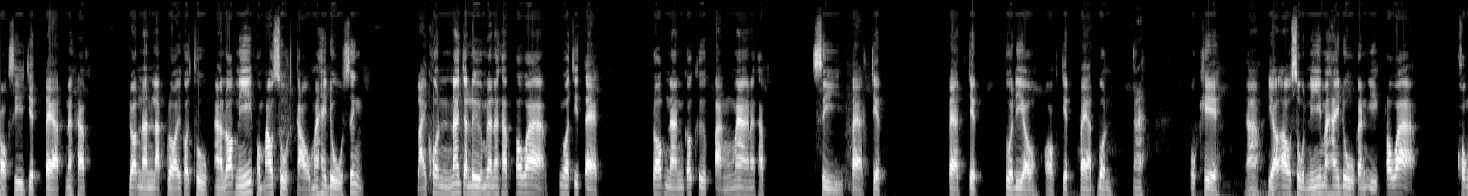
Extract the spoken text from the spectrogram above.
ออกสี่เจ็ดแปดนะครับ รอบนั้นหลักร้อยก็ถูกอ่ารอบนี้ผมเอาสูตรเก่ามาให้ดู ซึ่งหลายคนน่าจะลืมแล้วนะครับ เพราะว่างวดที่แตกรอบนั้นก็คือปังมากนะครับสี่แปดเจ็ดแปดเจ็ดตัวเดียวออกเจ็ดแปดบนนะโอเคอ่าเดี๋ยวเอาสูตรนี้มาให้ดูกันอีก เพราะว่าคง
